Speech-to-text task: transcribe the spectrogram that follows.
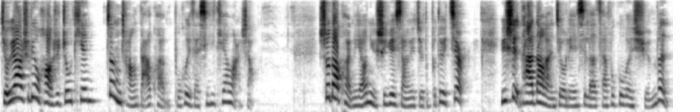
九月二十六号是周天，正常打款不会在星期天晚上。收到款的姚女士越想越觉得不对劲儿，于是她当晚就联系了财富顾问询问，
